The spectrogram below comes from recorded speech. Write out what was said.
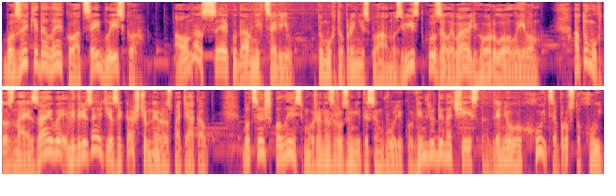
бо зеки далеко, а цей близько. А у нас все як у давніх царів. Тому, хто приніс погану звістку, заливають горло оливом. А тому, хто знає зайве, відрізають язика, щоб не розпатякав. Бо це ж Олесь може не зрозуміти символіку. Він людина чиста, для нього хуй це просто хуй.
